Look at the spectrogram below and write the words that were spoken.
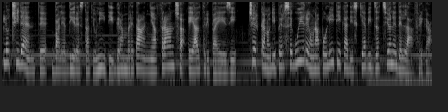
L'Occidente, vale a dire Stati Uniti, Gran Bretagna, Francia e altri paesi, cercano di perseguire una politica di schiavizzazione dell'Africa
